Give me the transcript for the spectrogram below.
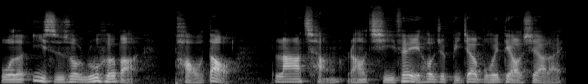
我的意思是说，如何把跑道拉长，然后起飞以后就比较不会掉下来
